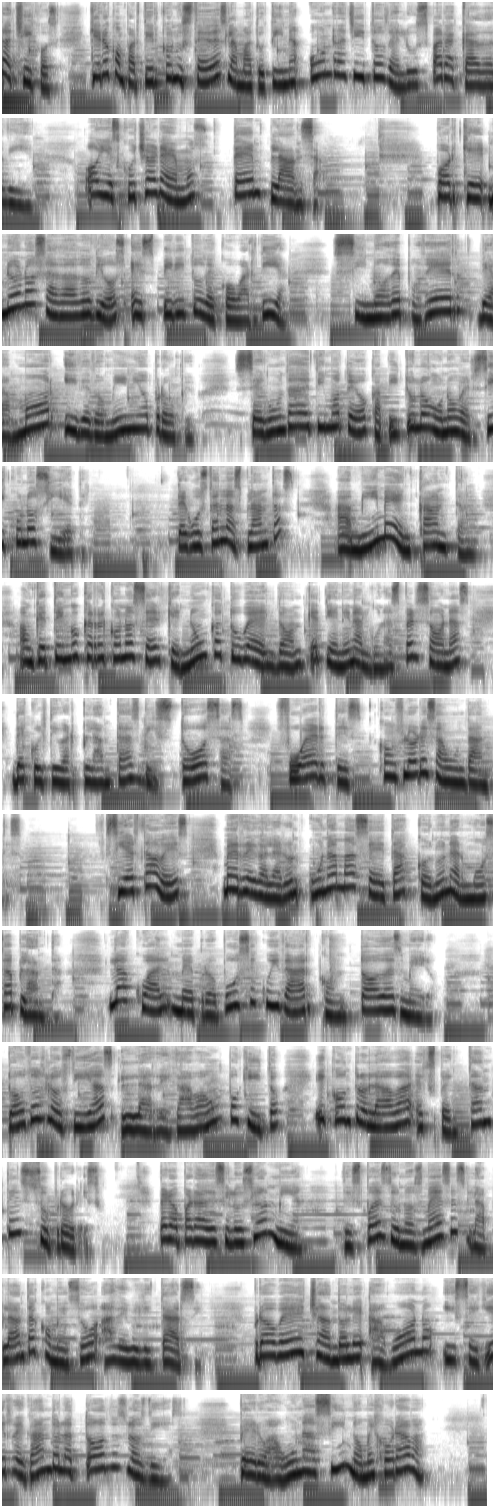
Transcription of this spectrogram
Hola chicos, quiero compartir con ustedes la matutina Un rayito de luz para cada día. Hoy escucharemos templanza. Porque no nos ha dado Dios espíritu de cobardía, sino de poder, de amor y de dominio propio. Segunda de Timoteo capítulo 1 versículo 7. ¿Te gustan las plantas? A mí me encantan, aunque tengo que reconocer que nunca tuve el don que tienen algunas personas de cultivar plantas vistosas, fuertes, con flores abundantes. Cierta vez me regalaron una maceta con una hermosa planta, la cual me propuse cuidar con todo esmero. Todos los días la regaba un poquito y controlaba expectante su progreso. Pero para desilusión mía, después de unos meses la planta comenzó a debilitarse. Probé echándole abono y seguí regándola todos los días, pero aún así no mejoraba.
